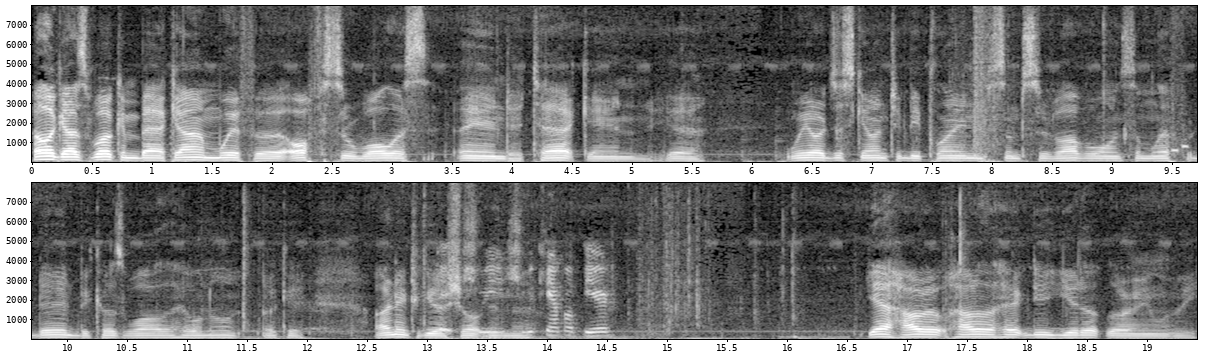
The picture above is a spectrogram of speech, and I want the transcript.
Hello guys, welcome back. I'm with uh, Officer Wallace and Tech, and yeah, we are just going to be playing some survival on some Left 4 Dead because why the hell not? Okay, I need to get a Okay, shot should we, should we camp up here? Yeah, how how the heck do you get up there anyway?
